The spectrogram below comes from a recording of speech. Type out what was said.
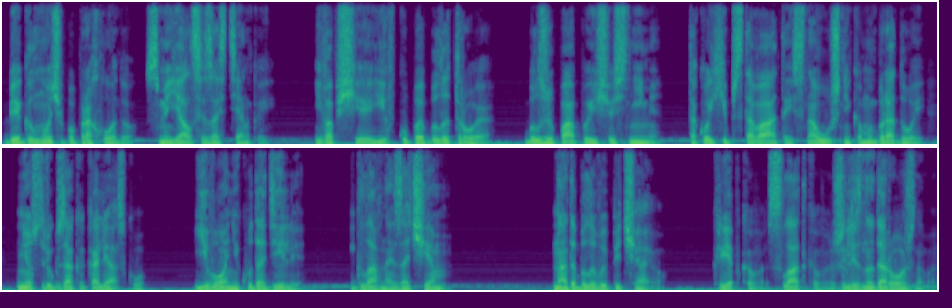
Бегал ночью по проходу, смеялся за стенкой. И вообще, их в купе было трое. Был же папа еще с ними, такой хипстоватый, с наушником и бородой, нес рюкзак и коляску. Его они куда дели? И главное, зачем? Надо было выпить чаю. Крепкого, сладкого, железнодорожного,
